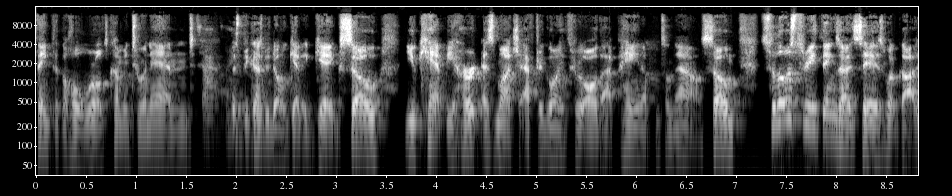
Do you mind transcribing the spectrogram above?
think that the whole world's coming to an end exactly. just because we don't get a gig. So you can't be hurt as much after going through all that pain up until now. So so those three things i'd say is what got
